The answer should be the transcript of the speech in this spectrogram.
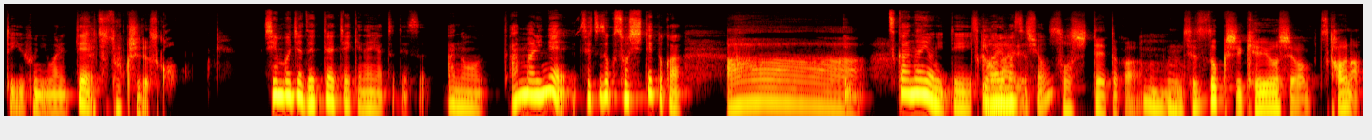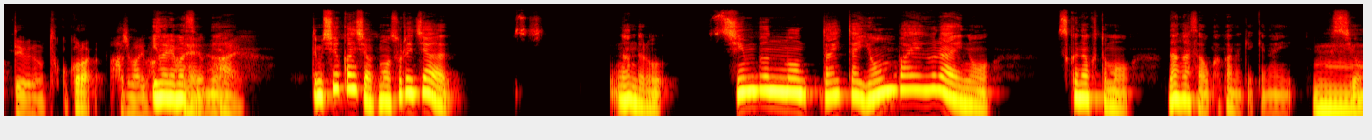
ていうふうに言われて、接続詞ですか？新聞じゃ絶対やっちゃいけないやつです。あの、あんまりね、接続、そしてとかああ。使わないようにって使言われまでしょ？そしてとか、うんうん接続詞、形容詞は使うなっていうのとこから始まりますね。われますよねはい。でも週刊誌はもうそれじゃあ、なんだろう、新聞のだいたい4倍ぐらいの少なくとも長さを書かなきゃいけない。ですよ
